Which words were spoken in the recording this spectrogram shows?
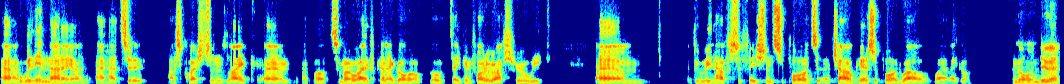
Uh, within that, I, I had to ask questions like, um, well, to my wife, can I go go taking photographs for a week? Um, do we have sufficient support, uh, childcare support while while I go go and do it?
